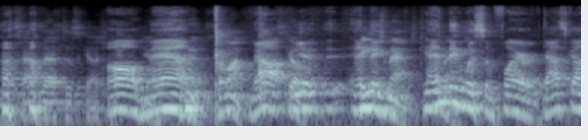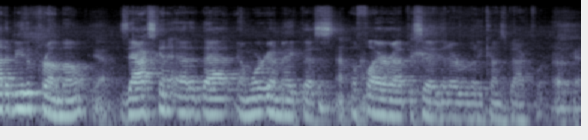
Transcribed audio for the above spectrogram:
Let's have that discussion. Oh Yeah. man! Come on, now yeah, the ending, match, ending match. with some fire. That's got to be the promo. Yeah. Zach's going to edit that, and we're going to make this a fire episode that everybody comes back for. Okay.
